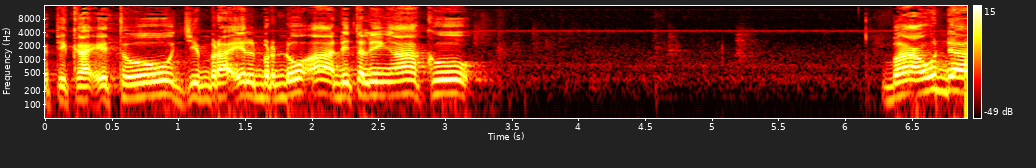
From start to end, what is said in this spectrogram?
Ketika itu, Jibril berdoa di telinga aku, Ba'uda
